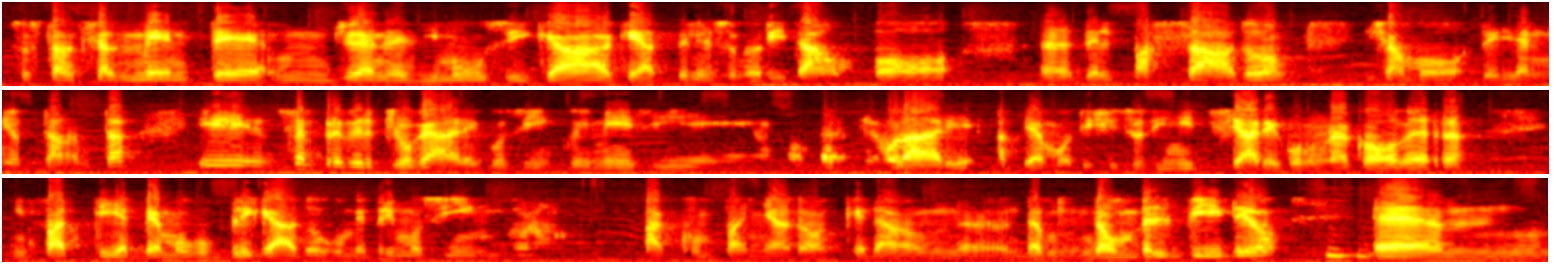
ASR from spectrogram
sostanzialmente un genere di musica che ha delle sonorità un po' eh, del passato, diciamo degli anni Ottanta, e sempre per giocare così in quei mesi un po' particolari abbiamo deciso di iniziare con una cover. Infatti abbiamo pubblicato come primo singolo, accompagnato anche da un, da da un bel video, ehm,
